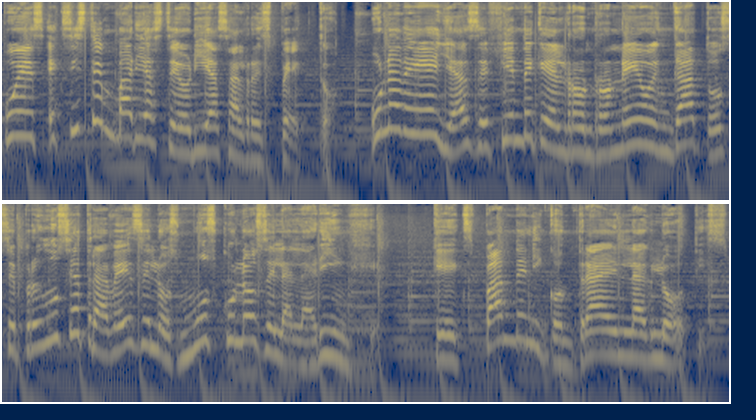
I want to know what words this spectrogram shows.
Pues existen varias teorías al respecto. Una de ellas defiende que el ronroneo en gatos se produce a través de los músculos de la laringe, que expanden y contraen la glotis.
